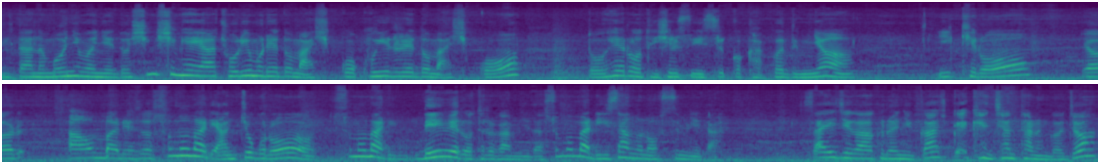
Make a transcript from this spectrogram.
일단은 뭐니 뭐니 해도 싱싱해야 조림을 해도 맛있고 구이를 해도 맛있고 또 회로 드실 수 있을 것 같거든요. 2kg 19마리에서 20마리 안쪽으로 20마리 내외로 들어갑니다. 20마리 이상은 없습니다. 사이즈가 그러니까 꽤 괜찮다는 거죠.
